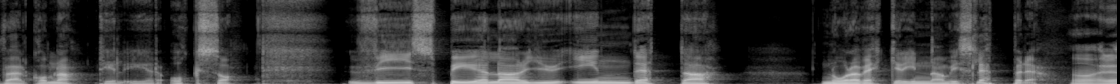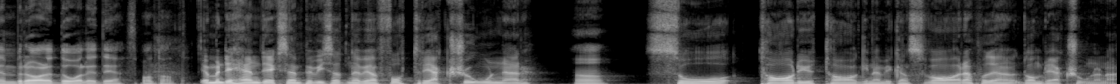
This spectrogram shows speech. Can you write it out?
välkomna till er också. Vi spelar ju in detta några veckor innan vi släpper det. Ja, är det en bra eller dålig idé spontant? Ja men det händer exempelvis att när vi har fått reaktioner Ja. så tar det ju ett tag innan vi kan svara på den, de reaktionerna.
